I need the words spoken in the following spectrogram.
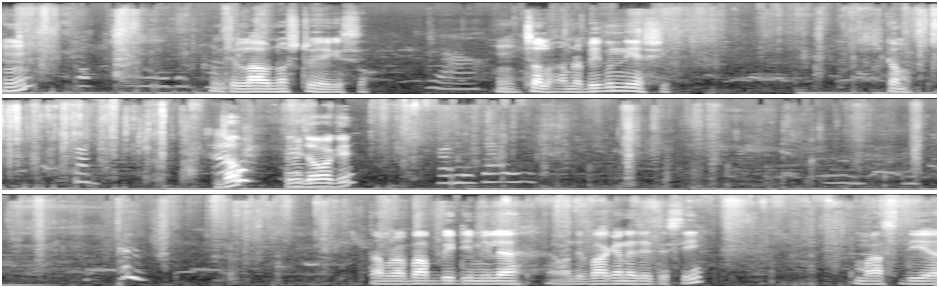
হুম? লাউ নষ্ট হয়ে গেছে। হুম চলো আমরা বেগুন নিয়ে আসি। কাম যাও তুমি যাও আগে। তো আমরা বাপ বেটি মিলা আমাদের বাগানে যেতেছি মাছ দিয়া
